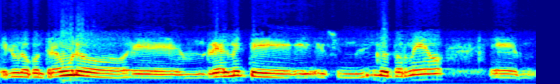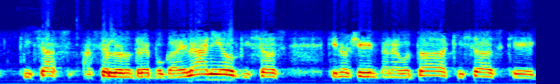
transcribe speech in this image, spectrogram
uno contra uno, eh, realmente es un lindo torneo, eh, quizás hacerlo en otra época del año, quizás que no lleguen tan agotadas, quizás que,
